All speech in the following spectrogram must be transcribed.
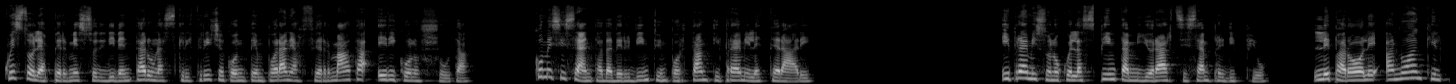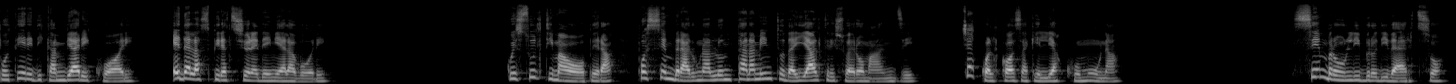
Questo le ha permesso di diventare una scrittrice contemporanea affermata e riconosciuta. Come si sente ad aver vinto importanti premi letterari? I premi sono quella spinta a migliorarsi sempre di più. Le parole hanno anche il potere di cambiare i cuori ed è l'aspirazione dei miei lavori. Quest'ultima opera può sembrare un allontanamento dagli altri suoi romanzi. C'è qualcosa che li accomuna. Sembra un libro diverso,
